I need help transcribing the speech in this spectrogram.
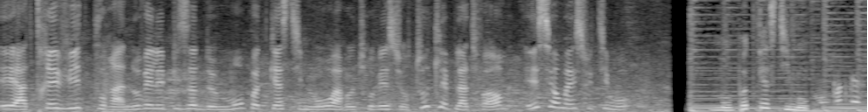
Et à très vite pour un nouvel épisode de mon podcast IMO à retrouver sur toutes les plateformes et sur MySuite IMO. Mon podcast IMO. Mon podcast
